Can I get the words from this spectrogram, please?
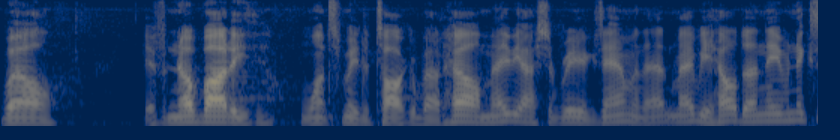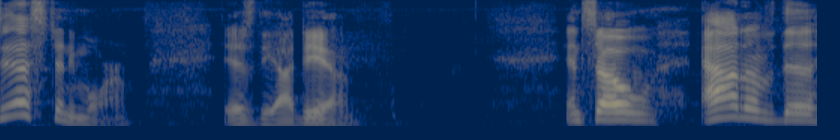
Well, if nobody wants me to talk about hell, maybe I should re examine that. Maybe hell doesn't even exist anymore, is the idea. And so, out of the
